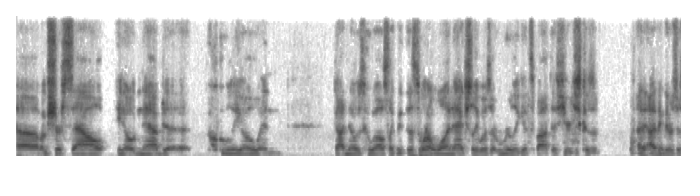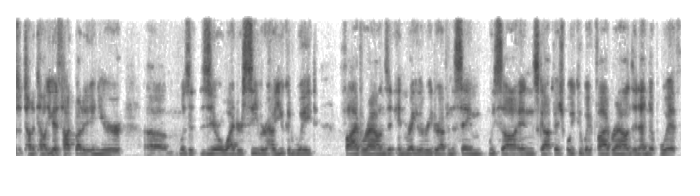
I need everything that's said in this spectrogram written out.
Um, I'm sure Sal, you know, nabbed uh, Julio and God knows who else. Like this one on one actually was a really good spot this year, just because. I, I, think there was just a ton of talent. You guys talked about it in your um, was it zero wide receiver? How you could wait five rounds in regular redraft, and the same we saw in Scott Fish Bowl. You could wait five rounds and end up with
